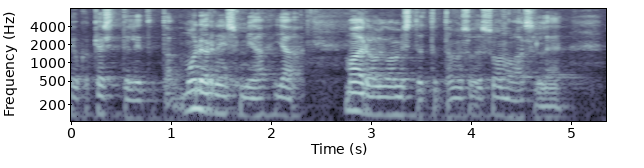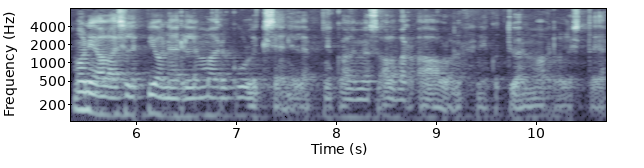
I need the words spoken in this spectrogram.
joka käsitteli tota, modernismia ja Maire oli omistettu tämmöiselle suomalaiselle monialaiselle pioneerille Maire Gulliksenille, joka oli myös Alvar Aallon niin työn mahdollistaja.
